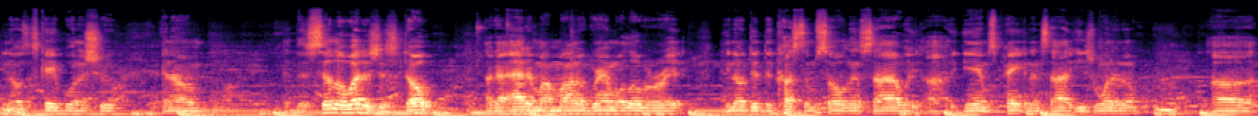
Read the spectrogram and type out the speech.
you know, it's a skateboarding shoe. And um, the silhouette is just dope. Like I added my monogram all over it. You know, did the custom sole inside with uh, Yams painting inside each one of them. Uh,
